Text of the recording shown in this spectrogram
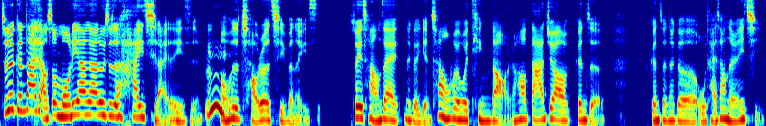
就是跟大家讲说，摩利亚嘎路就是嗨起来的意思，嗯哦，或者炒热气氛的意思。所以常在那个演唱会会听到，然后大家就要跟着跟着那个舞台上的人一起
